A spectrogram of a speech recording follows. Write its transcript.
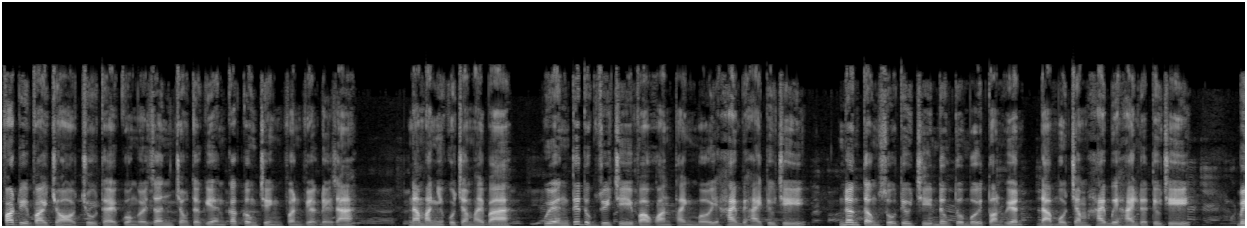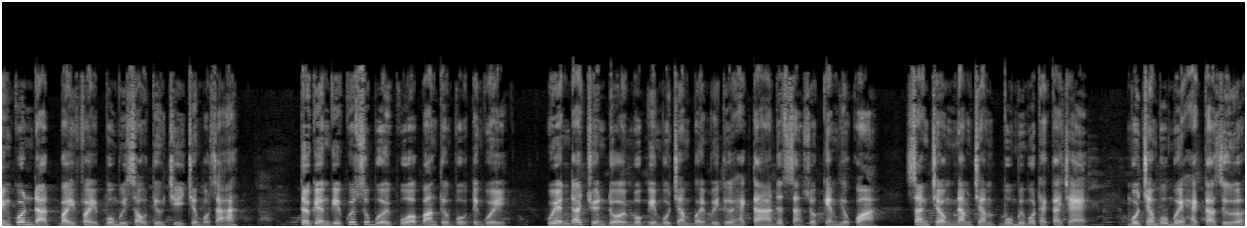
phát huy vai trò chủ thể của người dân trong thực hiện các công trình phần việc đề ra. Năm 2023, huyện tiếp tục duy trì và hoàn thành mới 22 tiêu chí, nâng tổng số tiêu chí nông thôn mới toàn huyện đạt 122 lượt tiêu chí, bình quân đạt 7,46 tiêu chí trên một xã. Thực hiện nghị quyết số 10 của Ban Thường vụ tỉnh ủy, huyện đã chuyển đổi 1.174 ha đất sản xuất kém hiệu quả sang trồng 541 ha chè, 140 ha dứa,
